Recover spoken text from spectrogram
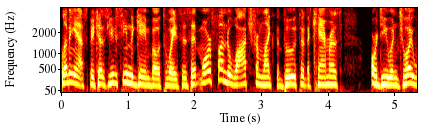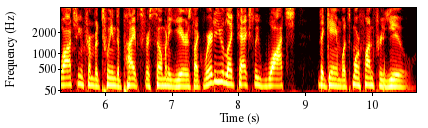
Let me ask because you've seen the game both ways. Is it more fun to watch from like the booth or the cameras, or do you enjoy watching from between the pipes for so many years? Like, where do you like to actually watch the game? What's more fun for you?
